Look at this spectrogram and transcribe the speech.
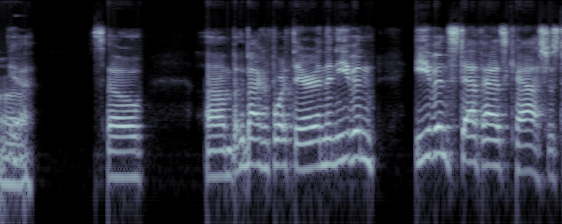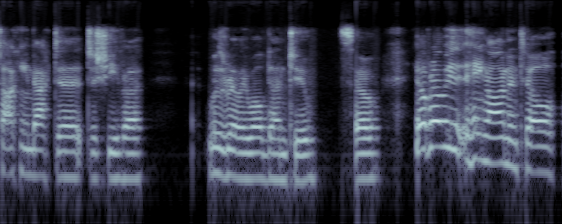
uh, yeah. So, um, but the back and forth there, and then even even Steph as Cass just talking back to to Shiva was really well done too. So yeah, I'll probably hang on until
